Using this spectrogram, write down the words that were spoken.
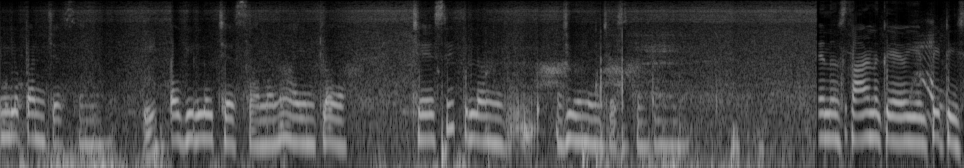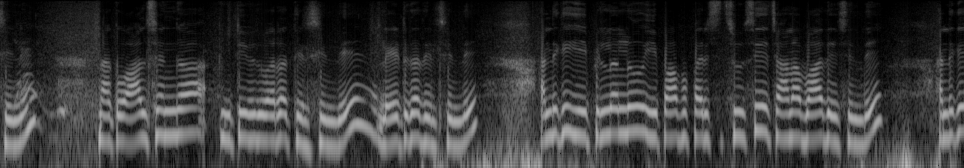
ఇంట్లో పని చేస్తున్నాను ఉం? ఒక ఇల్లు చేస్తాను ఆ ఇంట్లో చేసి పిల్లల్ని జీవనం చేసుకుంటాను. నేను స్థానిక ఎంపీటీసీని. నాకు ఆలస్యంగా ఈ టీవీ ద్వారా తెలిసింది లేట్గా తెలిసింది. అందుకే ఈ పిల్లలు ఈ పాప పరిస్థితి చూసి చాలా బాధ వేసింది అందుకే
